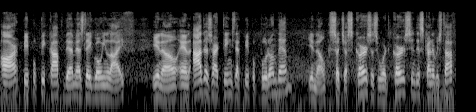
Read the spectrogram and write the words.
are people pick up them as they go in life, you know, and others are things that people put on them, you know, such as curses, word curse and this kind of stuff.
